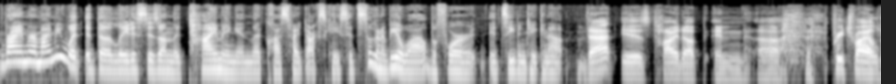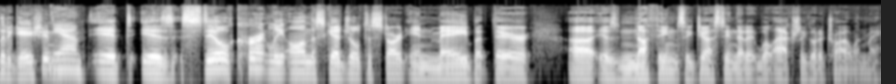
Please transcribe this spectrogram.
Ryan, remind me what the latest is on the timing in the classified docs case. It's still going to be a while before it's even taken up. That is tied up in uh, pretrial litigation. Yeah, it is still currently on the schedule to start in May, but there uh, is nothing suggesting that it will actually go to trial in May.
